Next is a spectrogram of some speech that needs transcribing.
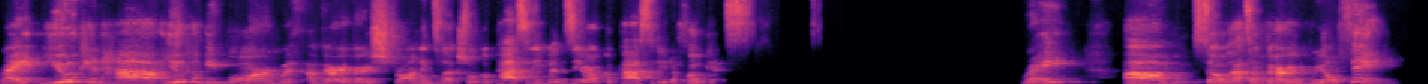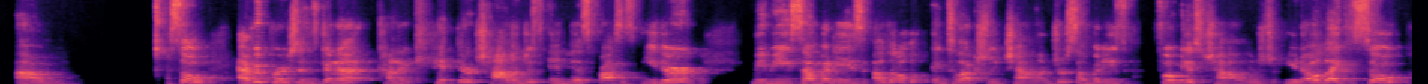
right? You can have you can be born with a very very strong intellectual capacity but zero capacity to focus. Right? Um, so that's a very real thing. Um, so every person's gonna kind of hit their challenges in this process. Either maybe somebody's a little intellectually challenged or somebody's focus challenged you know like so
